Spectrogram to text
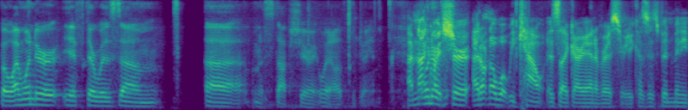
But I wonder if there was. um uh, I'm gonna stop sharing. Wait, I'll keep doing it. I'm not quite if- sure. I don't know what we count as like our anniversary because there's been many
